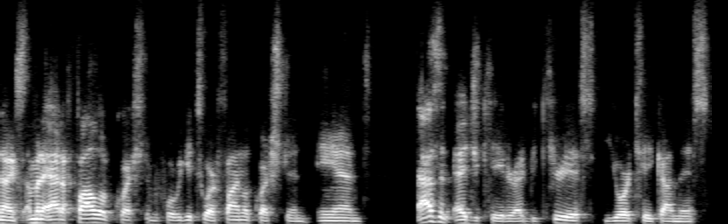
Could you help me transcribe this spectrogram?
Nice. I'm going to add a follow up question before we get to our final question. And as an educator, I'd be curious your take on this.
